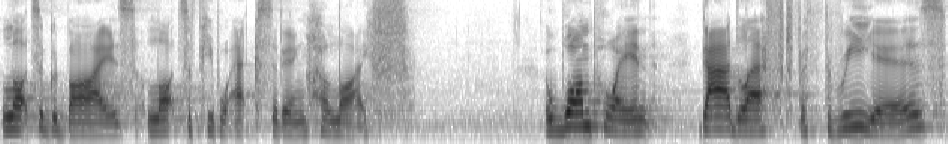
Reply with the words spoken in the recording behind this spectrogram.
lots of goodbyes, lots of people exiting her life. At one point, dad left for three years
